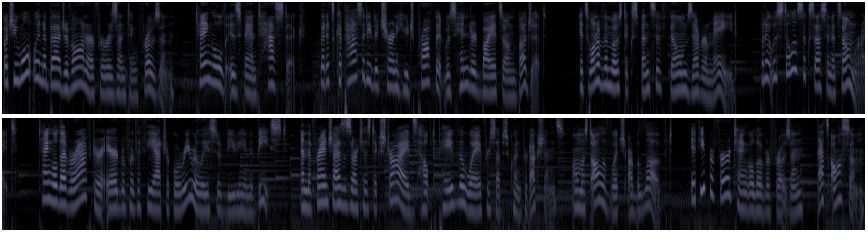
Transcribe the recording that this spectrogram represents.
But you won't win a badge of honor for resenting Frozen. Tangled is fantastic, but its capacity to churn a huge profit was hindered by its own budget. It's one of the most expensive films ever made, but it was still a success in its own right. Tangled Ever After aired before the theatrical re release of Beauty and the Beast, and the franchise's artistic strides helped pave the way for subsequent productions, almost all of which are beloved. If you prefer Tangled over Frozen, that's awesome,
